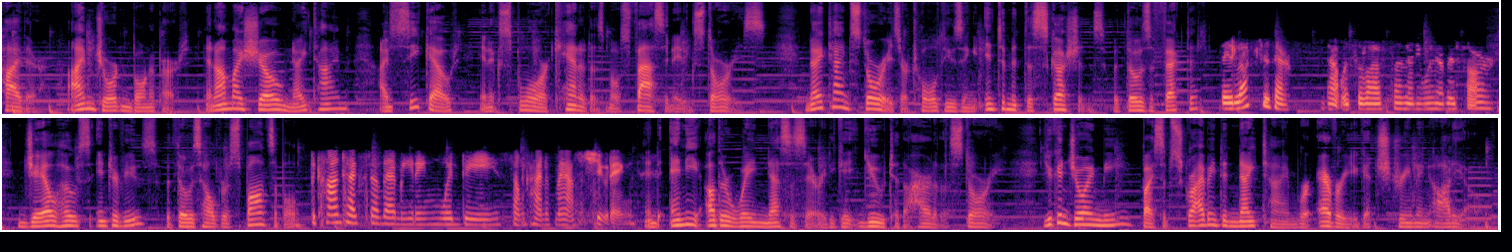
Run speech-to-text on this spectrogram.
Hi there, I'm Jordan Bonaparte, and on my show, Nighttime, I seek out and explore Canada's most fascinating stories. Nighttime stories are told using intimate discussions with those affected. They left you there. That was the last time anyone ever saw her. Jailhouse interviews with those held responsible. The context of that meeting would be some kind of mass shooting. And any other way necessary to get you to the heart of the story. You can join me by subscribing to Nighttime wherever you get streaming audio.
